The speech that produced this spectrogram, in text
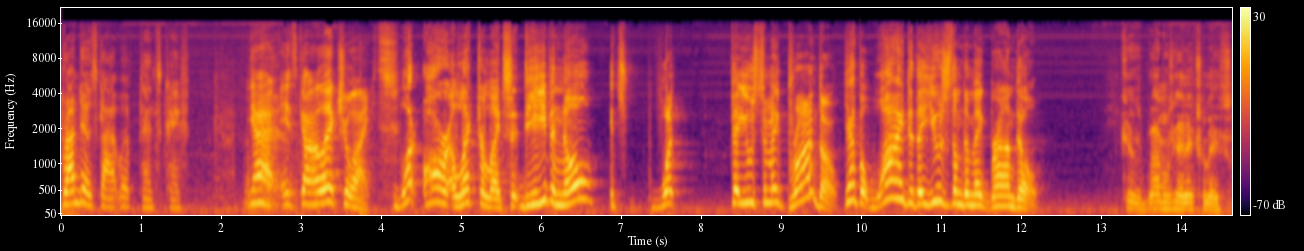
Brawndo's got what plants crave. Yeah, it's got electrolytes. What are electrolytes? Do you even know? It's what they use to make Brawndo. Yeah, but why did they use them to make Brawndo? Because Brawndo's got electrolytes.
